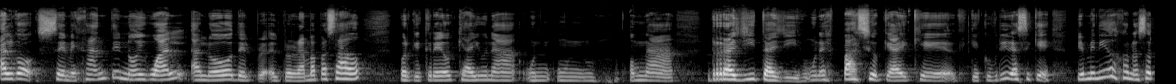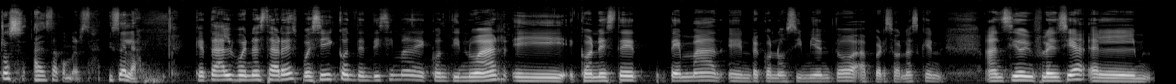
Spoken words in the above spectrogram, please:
algo semejante, no igual a lo del programa pasado, porque creo que hay una, una rayita allí, un espacio que hay que, que, cubrir. Así que bienvenidos con nosotros a esta conversa. Isela. ¿Qué tal? Buenas tardes. Pues sí, contentísima de continuar y con este tema en reconocimiento a personas que han sido influencia. El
